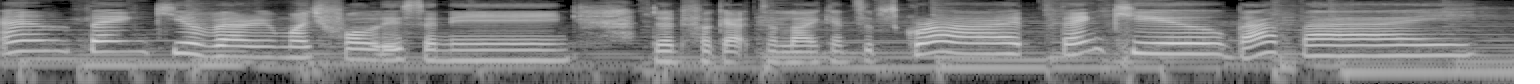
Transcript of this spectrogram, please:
And thank you very much for listening. Don't forget to like and subscribe. Thank you. Bye bye.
